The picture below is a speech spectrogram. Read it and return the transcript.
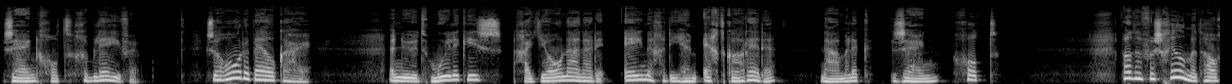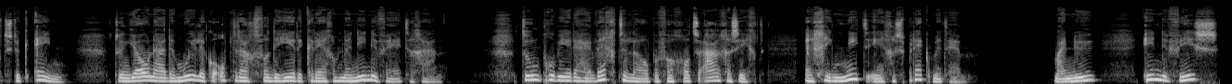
zijn God gebleven. Ze horen bij elkaar. En nu het moeilijk is, gaat Jona naar de enige die hem echt kan redden, namelijk zijn God. Wat een verschil met hoofdstuk 1, toen Jona de moeilijke opdracht van de Heere kreeg om naar Nineveh te gaan. Toen probeerde hij weg te lopen van Gods aangezicht en ging niet in gesprek met hem. Maar nu, in de vis,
